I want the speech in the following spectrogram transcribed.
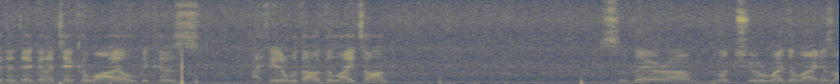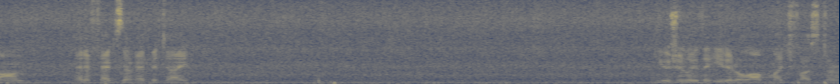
suspected that they're gonna take a while because I feed them without the lights on. So they're um, not sure why the light is on. That affects their appetite. Usually they eat it a lot much faster.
